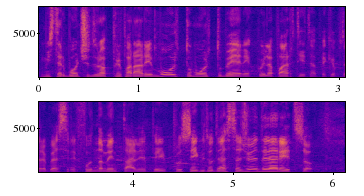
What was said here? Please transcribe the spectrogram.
Mister Bonci dovrà preparare molto molto bene quella partita perché potrebbe essere fondamentale per il proseguito della stagione dell'Arezzo.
